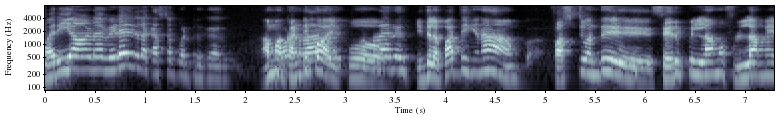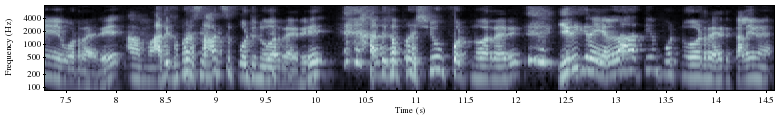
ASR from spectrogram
மரியானை விட இதுல கஷ்டப்பட்டிருக்காரு. ஆமா கண்டிப்பா இப்போ. இதுல பாத்தீங்கன்னா ஃபர்ஸ்ட் வந்து செருப்பு இல்லாம ஃபுல்லாமே ஓடுறாரு. அதுக்கப்புறம் சாக்ஸ் போட்டுன்னு ஓடுறாரு. அதுக்கப்புறம் ஷூ போட்டுன்னு ஓடுறாரு. இருக்கிற எல்லாத்தையும் போட்டுன்னு ஓடுறாரு தலைவன்.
